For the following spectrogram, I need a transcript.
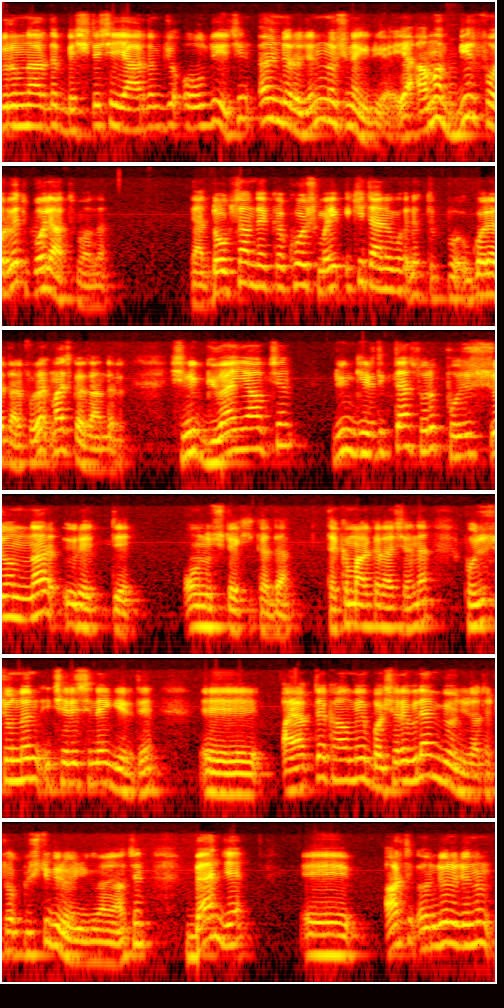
durumlarda Beşiktaş'a yardımcı olduğu için Önder Hoca'nın hoşuna gidiyor. Ya ama bir forvet gol atmalı. Yani 90 dakika koşmayıp iki tane gol atıp gol atar forvet maç kazandırır. Şimdi Güven Yalçın dün girdikten sonra pozisyonlar üretti 13 dakikada. Takım arkadaşlarına pozisyonların içerisine girdi. Ee, ayakta kalmayı başarabilen bir oyuncu zaten. Çok güçlü bir oyuncu Güven Yalçın. Bence e, artık Önder Hoca'nın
